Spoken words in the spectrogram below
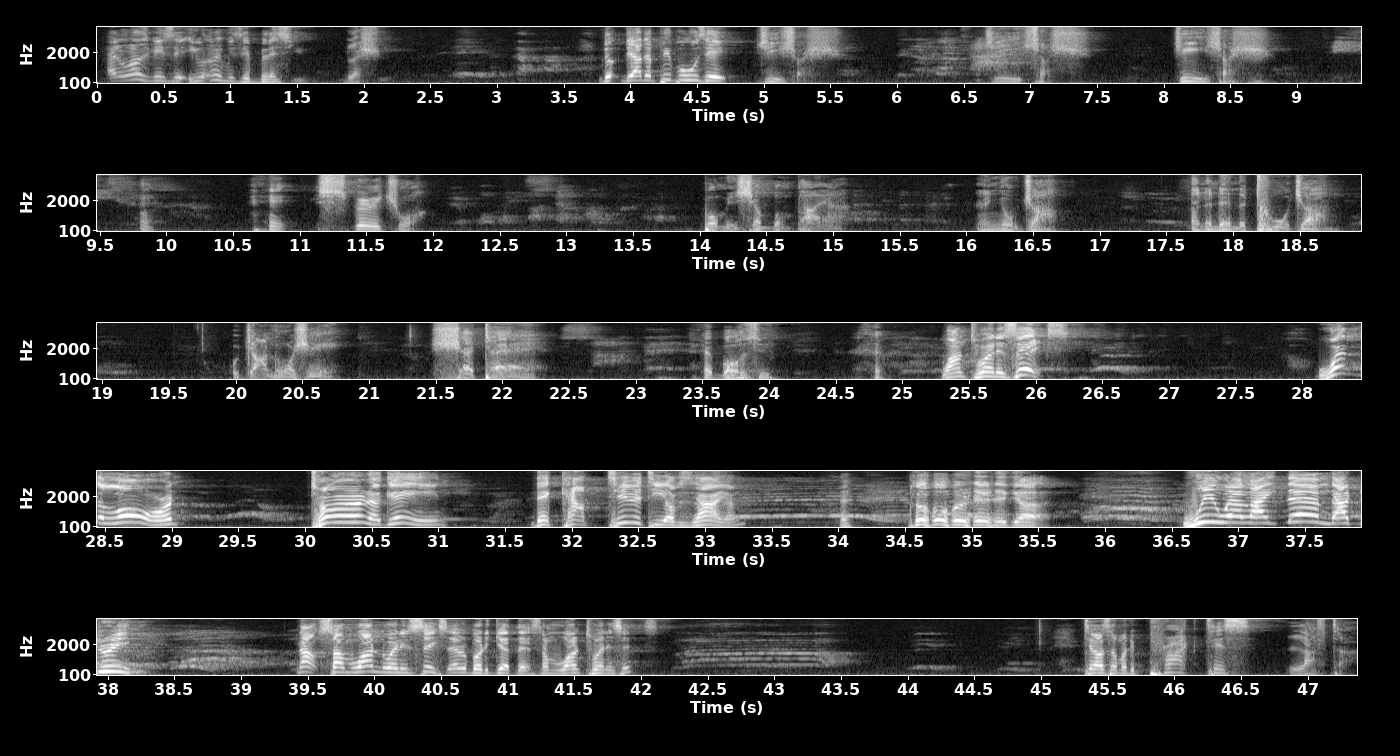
And once you say you don't even say bless you, bless you. There are the people who say Jesus. Jesus. Jesus. Hmm. Spiritual bomi shambempire and yoja and then the tuja ojanoshi shete. Bossy. 126 when the lord turned again the captivity of zion glory to god we were like them that dream. Now psalm 126 everybody get there psalm 126 Tell somebody, practice laughter.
